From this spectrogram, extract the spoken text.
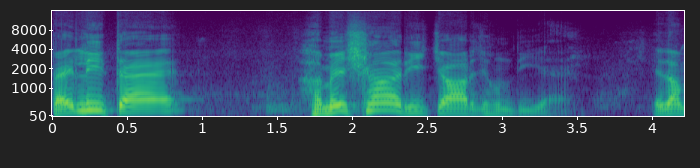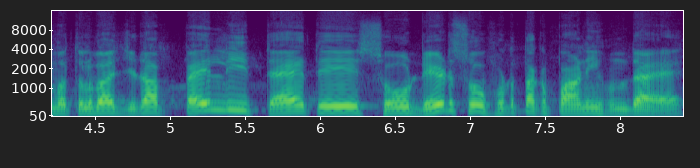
ਪਹਿਲੀ ਤਹਿ ਹਮੇਸ਼ਾ ਰੀਚਾਰਜ ਹੁੰਦੀ ਹੈ। ਇਹਦਾ ਮਤਲਬ ਹੈ ਜਿਹੜਾ ਪਹਿਲੀ ਤਹਿ ਤੇ 100 150 ਫੁੱਟ ਤੱਕ ਪਾਣੀ ਹੁੰਦਾ ਹੈ,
